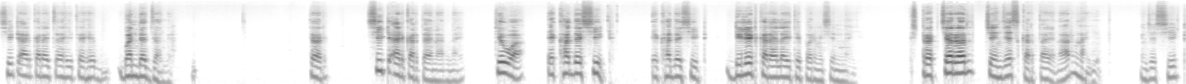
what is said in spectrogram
शीट ॲड करायचं आहे इथे हे बंदच झालं. तर शीट ॲड करता येणार नाही. किंवा एखादं शीट एखादं शीट डिलीट करायला इथे परमिशन नाही स्ट्रक्चरल चेंजेस करता येणार नाहीत म्हणजे शीट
